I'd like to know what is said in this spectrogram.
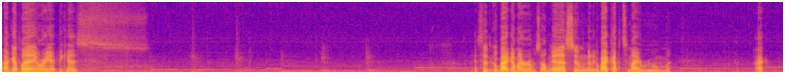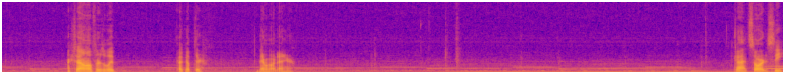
Not gonna play it anywhere yet because it said to go back up my room, so I'm gonna assume I'm gonna go back up to my room. I, actually, I don't know if there's a way back up there. Then we're going down here. God, it's hard to see.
